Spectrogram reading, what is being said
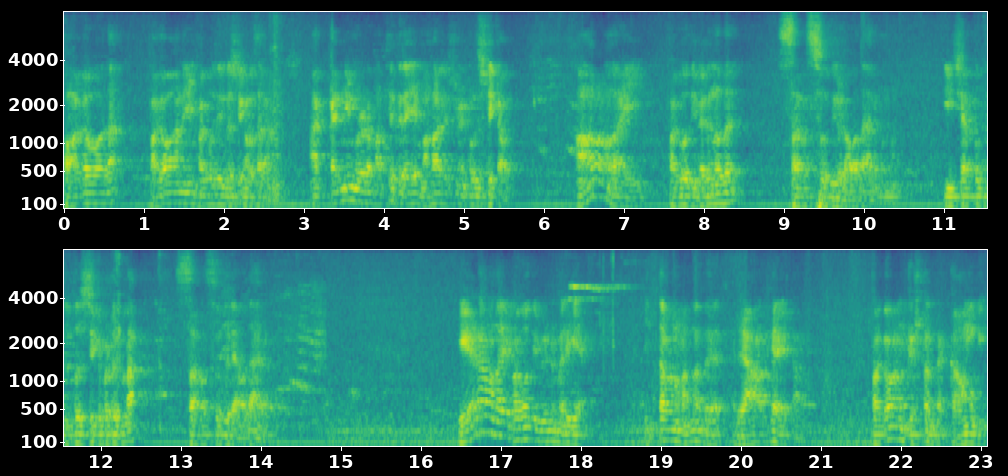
ഭഗവത ഭഗവാനെയും ഭഗവതിയും ദൃഷ്ടിക്കുന്ന അവസരമാണ്. ആ കന്നിമൂലയുടെ മധ്യത്തിലെ മഹാലക്ഷ്മിയെ പ്രതിഷ്ഠിക്കാവും. ആറാമതായി ഭഗവതി വരുന്നത് സരസ്വതിയുടെ അവതാരമാണ്. ഈ ക്ഷേത്രത്തിൽ പ്രതിഷ്ഠിക്കപ്പെട്ടിട്ടുള്ള സരസ്വതിയുടെ അവതാരം. ഏഴാമതായി ഭഗവതി വീണ്ടും വരികയാണ്. ഇത്തവണ വന്നത് രാധയായിട്ടാണ്. ഭഗവാൻ കൃഷ്ണന്റെ കാമുകി.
